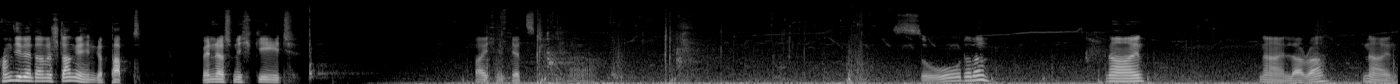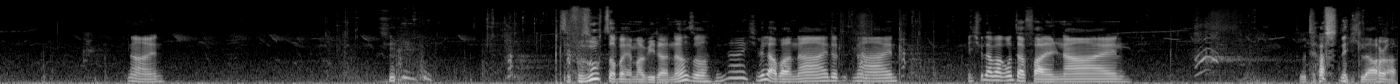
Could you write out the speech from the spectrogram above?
haben die denn da eine Stange hingepappt? Wenn das nicht geht. War ich nicht jetzt. Naja. So, oder? Nein. Nein, Lara. Nein. Nein. Sie versucht's aber immer wieder, ne? So, na, ich will aber, nein, nein. Ich will aber runterfallen, nein. Du darfst nicht, Lara.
